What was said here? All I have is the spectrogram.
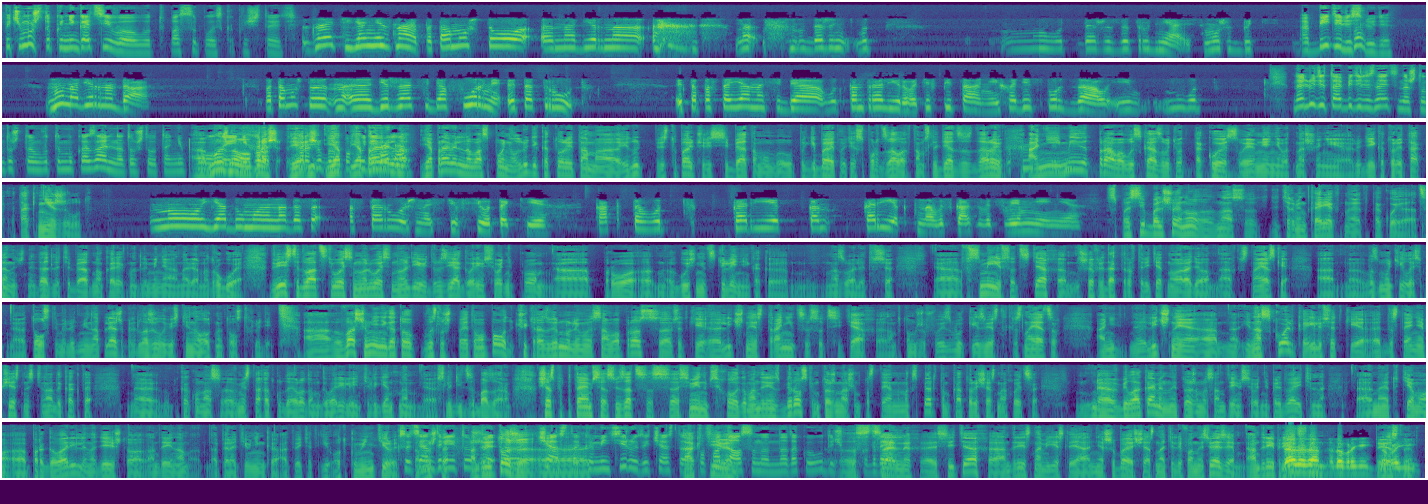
Почему же только негатива вот посыпалось, как вы считаете? Знаете, я не знаю, потому что, э, наверное, ну, даже вот, ну вот даже затрудняюсь. Может быть. Обиделись ну, люди? Ну, наверное, да. Потому что э, держать себя в форме – это труд. Это постоянно себя вот контролировать и в питании, и ходить в спортзал, и ну вот на люди-то обиделись, знаете, на что? На то, что вот им указали, на то, что вот они полные. А можно вопрос? Хорошо, я, хорошо я, я, правильно, я правильно вас понял. Люди, которые там а, идут, переступают через себя, там, погибают в этих спортзалах, там, следят за здоровьем, они имеют право высказывать вот такое свое мнение в отношении людей, которые так, так не живут? Ну, я думаю, надо осторожностью все-таки как-то вот коррект, корректно высказывать свои мнения. Спасибо большое. Ну, у нас э, термин корректно это такой оценочный, да, для тебя одно корректно, для меня, наверное, другое. 228-08-09, друзья, говорим сегодня про, а, про э, гусениц тюленей, как э, назвали это все. В СМИ, в соцсетях шеф-редактор авторитетного радио в Красноярске возмутилась толстыми людьми на пляже, предложила ввести налог на толстых людей. Ваше мнение готов выслушать по этому поводу. Чуть развернули мы сам вопрос. Все-таки личные страницы в соцсетях, в том же Фейсбуке известных красноярцев, они личные и насколько, или все-таки это достояние общественности, надо как-то, э, как у нас в местах, откуда я родом, говорили, интеллигентно э, следить за базаром. Сейчас попытаемся связаться с семейным психологом Андреем Сберовским, тоже нашим постоянным экспертом, который сейчас находится э, в Белокаменной. Тоже мы с Андреем сегодня предварительно на эту тему проговорили. Надеюсь, что Андрей нам оперативненько ответит и откомментирует. Кстати, Андрей тоже, Андрей тоже часто комментирует и часто попадался на, на такую удочку. В социальных сетях. Андрей с нами, если я не ошибаюсь, сейчас на телефонной связи. Андрей, привет. Да-да-да, добрый день. Добрый день.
